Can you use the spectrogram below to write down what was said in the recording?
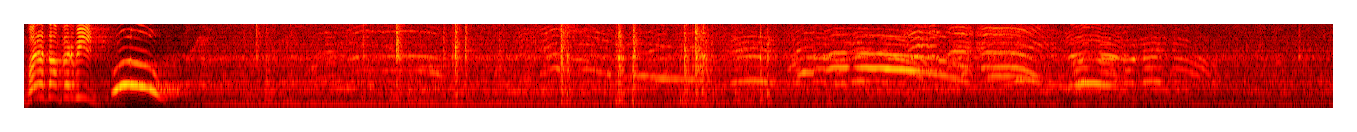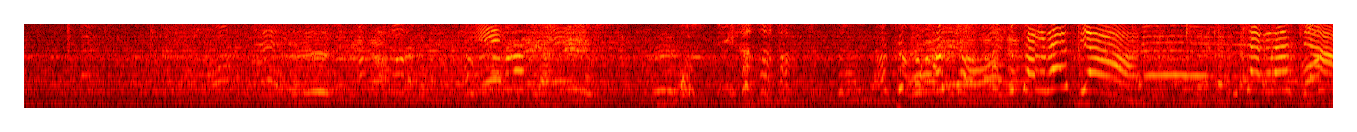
¡Buena San Fermín! ¡Uh! ¡Hostia! ¡Qué guacho! ¡Muchas gracias! ¡Muchas gracias!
